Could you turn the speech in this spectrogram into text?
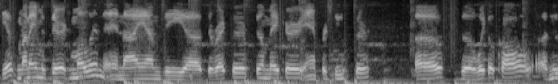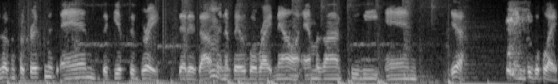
Yes, my name is Derek Mullen, and I am the uh, director, filmmaker, and producer of the Wake Up Call, A New Husband for Christmas, and The Gift of Grace that is out and available right now on Amazon, Tubi, and yeah, and Google Play.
